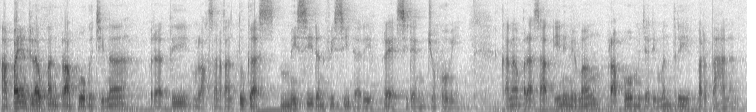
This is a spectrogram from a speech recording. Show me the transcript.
apa yang dilakukan Prabowo ke Cina berarti melaksanakan tugas, misi dan visi dari Presiden Jokowi. Karena pada saat ini memang Prabowo menjadi Menteri Pertahanan.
